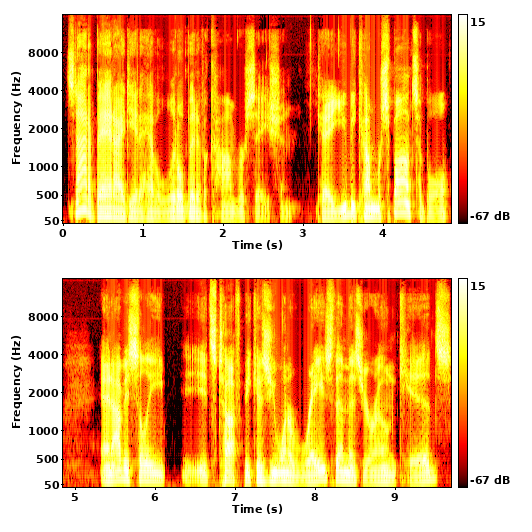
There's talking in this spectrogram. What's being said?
it's not a bad idea to have a little bit of a conversation. Okay. You become responsible. And obviously, it's tough because you want to raise them as your own kids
